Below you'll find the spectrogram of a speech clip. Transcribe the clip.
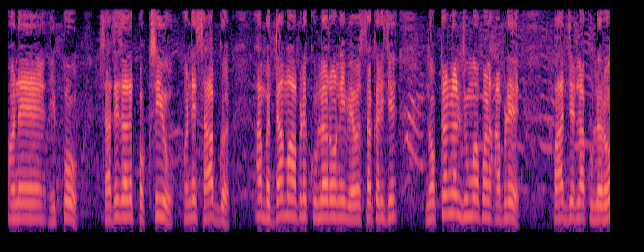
અને હિપ્પો સાથે સાથે પક્ષીઓ અને સાપઘર, આ બધામાં આપણે કુલરોની વ્યવસ્થા કરી છે. નોક્ટર્નલ ઝૂમાં પણ આપણે પાંચ જેટલા કુલરો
